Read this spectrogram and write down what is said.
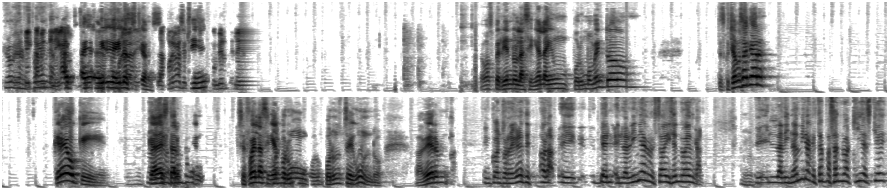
Creo que estrictamente legal. Ahí, ahí, la, prueba, la prueba se sí. convierte en... Estamos perdiendo la señal ahí un, por un momento. ¿Te escuchamos, Edgar? Creo que, estar. Se fue la señal por un, por, un segundo. A ver. En cuanto regrese. Ahora, eh, en la línea que estaba diciendo Edgar, eh, la dinámica que está pasando aquí es que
